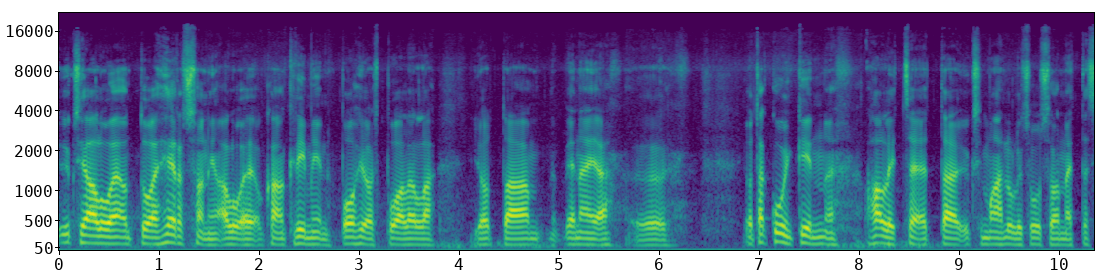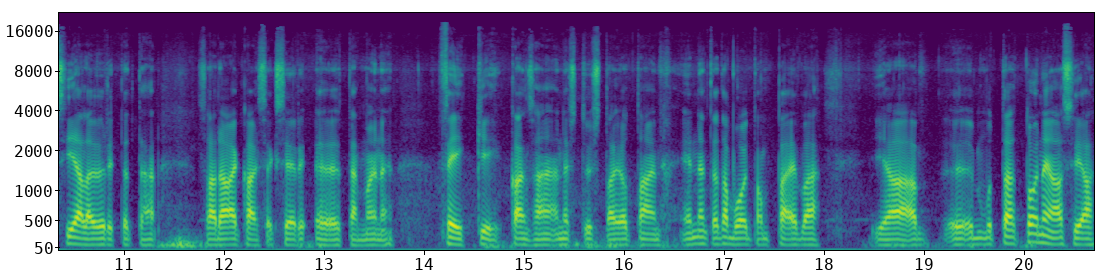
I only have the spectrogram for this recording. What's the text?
Yksi alue on tuo Hersonin alue, joka on Krimin pohjoispuolella, jota Venäjä jota kuinkin hallitsee, että yksi mahdollisuus on, että siellä yritetään saada aikaiseksi tämmöinen feikki kansanäänestys tai jotain ennen tätä voitonpäivää. Ja, mutta toinen asia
